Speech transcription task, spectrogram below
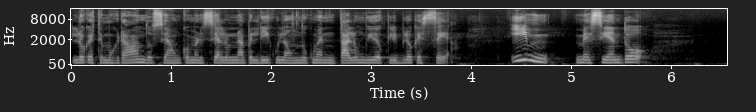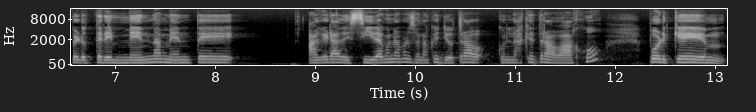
lo que estemos grabando, sea un comercial, una película, un documental, un videoclip, lo que sea. Y me siento, pero tremendamente agradecida con las personas que yo con las que trabajo, porque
